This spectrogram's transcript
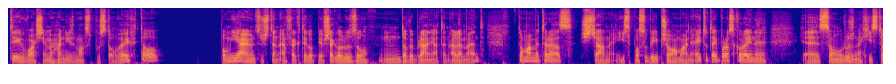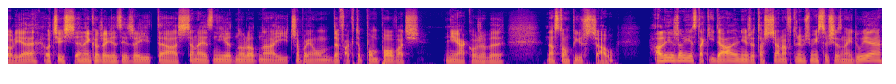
tych właśnie mechanizmach spustowych, to pomijając już ten efekt tego pierwszego luzu mm, do wybrania, ten element, to mamy teraz ścianę i sposób jej przełamania. I tutaj po raz kolejny e, są różne historie. Oczywiście najgorzej jest, jeżeli ta ściana jest niejednorodna i trzeba ją de facto pompować niejako, żeby nastąpił strzał. Ale jeżeli jest tak idealnie, że ta ściana w którymś miejscu się znajduje,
